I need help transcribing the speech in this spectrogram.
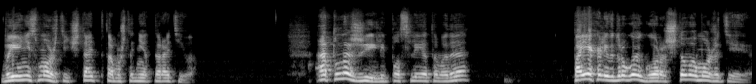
Вы ее не сможете читать, потому что нет нарратива. Отложили после этого, да? Поехали в другой город. Что вы можете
